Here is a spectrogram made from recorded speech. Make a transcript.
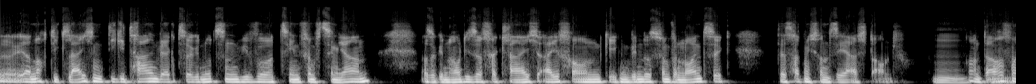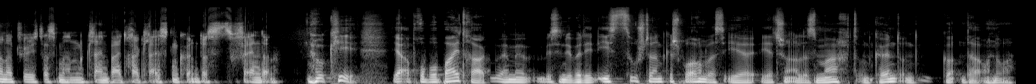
ja noch die gleichen digitalen Werkzeuge nutzen wie vor 10, 15 Jahren. Also genau dieser Vergleich iPhone gegen Windows 95, das hat mich schon sehr erstaunt. Mhm. Und da hoffen wir natürlich, dass man einen kleinen Beitrag leisten können, das zu verändern. Okay, ja, apropos Beitrag. Wir haben ja ein bisschen über den Ist-Zustand gesprochen, was ihr jetzt schon alles macht und könnt und konnten da auch nur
